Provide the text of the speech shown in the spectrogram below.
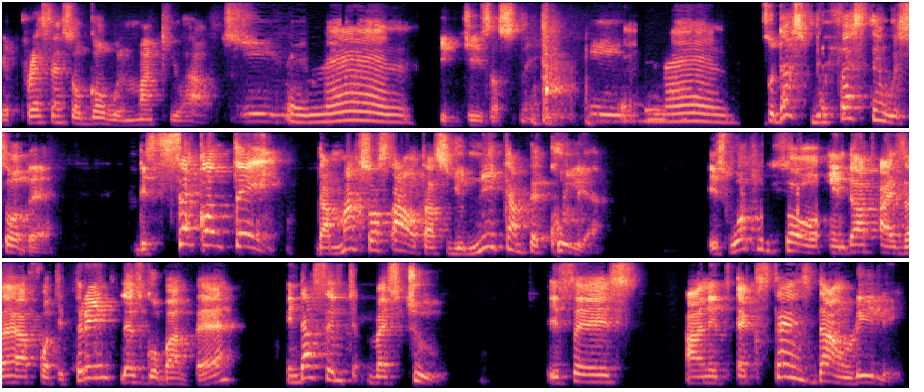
The presence of God will mark you out Amen. Amen. in Jesus' name. Amen. Amen. So that's the first thing we saw there. The second thing that marks us out as unique and peculiar is what we saw in that Isaiah 43. Let's go back there. In that same verse 2, it says, and it extends down really,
